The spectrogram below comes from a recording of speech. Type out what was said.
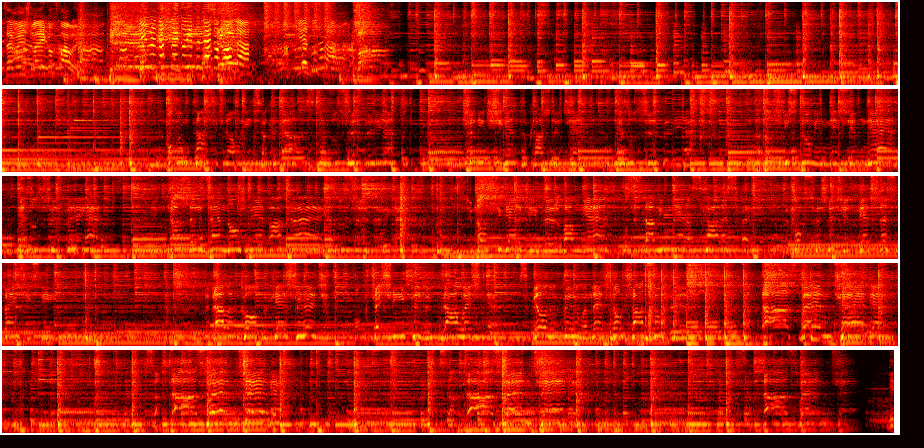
Chcemy iść dla Jego chwały. Czcimy naszego jedynego Boga, Jezusa. Mógłbym tańczyć na ulicach miast Jezus żywy jest Czynić świętym każdy dzień wieczne spędzić z nim Wybrałem to, by wierzyć, bo wcześniej Ty wybrałeś mnie. Zbiony byłem, lecz do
